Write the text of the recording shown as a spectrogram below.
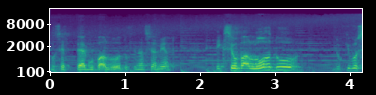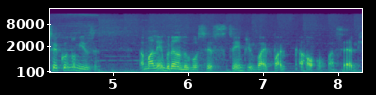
Você pega o valor do financiamento, tem que ser o valor do, do que você economiza. Tá, mas lembrando, você sempre vai pagar o PASEB.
